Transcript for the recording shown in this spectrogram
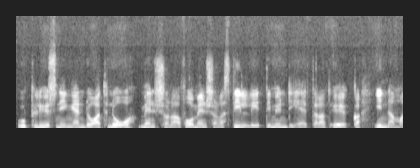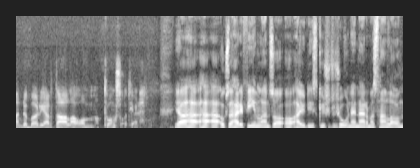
upplysningen då att nå människorna och få människornas tillit till myndigheter att öka innan man då börjar tala om tvångsåtgärder. Ja, här, här, också här i Finland så har ju diskussionen närmast handlat om,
